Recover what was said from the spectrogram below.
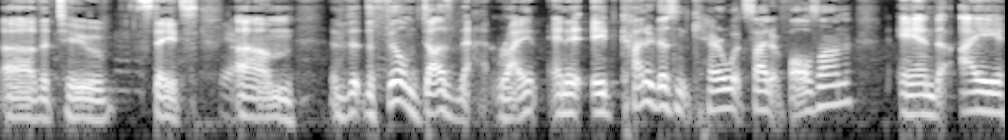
uh, the two states. Yeah. Um, the, the film does that, right? And it, it kind of doesn't care what side it falls on. And I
